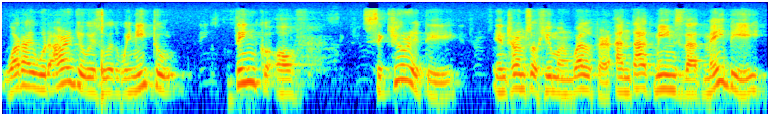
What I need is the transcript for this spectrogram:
what I would argue is that we need to think of security in terms of human welfare, and that means that maybe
